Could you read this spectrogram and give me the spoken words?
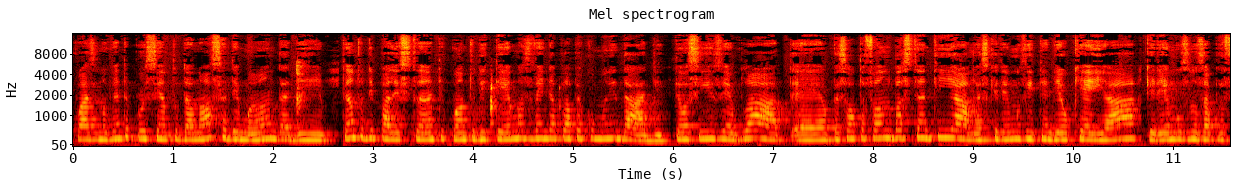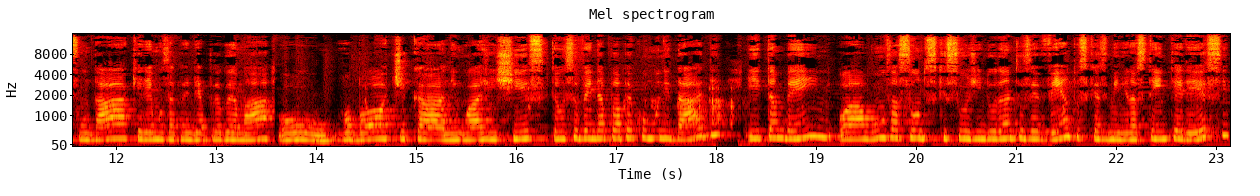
quase 90% da nossa demanda de tanto de palestrante quanto de temas vem da própria comunidade. Então, assim, exemplo, ah, é, o pessoal está falando bastante IA, nós queremos entender o que é IA, queremos nos aprofundar, queremos aprender a programar ou robótica, linguagem X. Então, isso vem da própria comunidade e também alguns assuntos que surgem durante os eventos que as meninas têm interesse,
